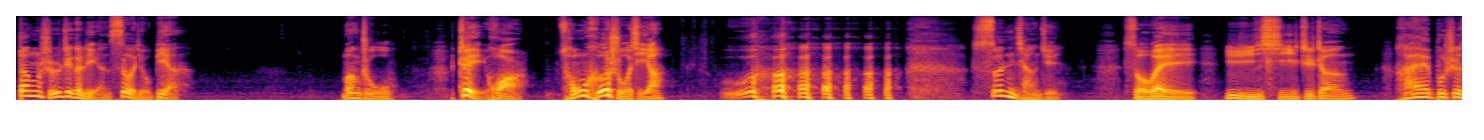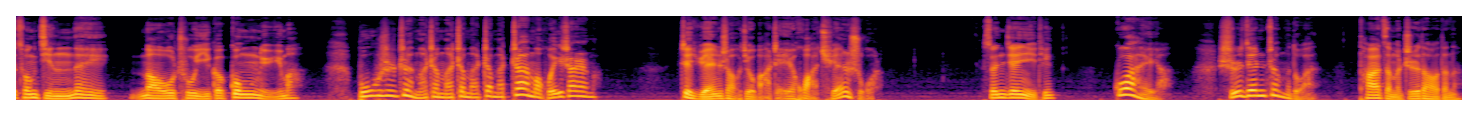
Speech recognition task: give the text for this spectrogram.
当时这个脸色就变了。盟主，这话从何说起啊？孙将军，所谓玉玺之争，还不是从井内捞出一个宫女吗？不是这么、这么、这么、这么、这么回事吗？这袁绍就把这些话全说了。孙坚一听，怪呀，时间这么短，他怎么知道的呢？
